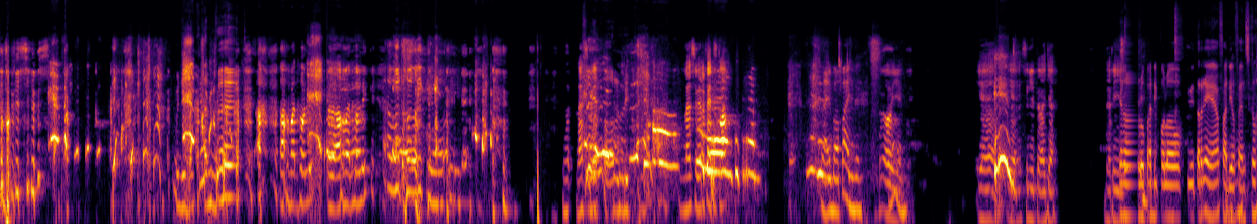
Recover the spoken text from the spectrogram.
Fadilisius. Menjijikan banget. Ahmad Holik. Eh, Ahmad Holik. Amat holik yo. Naswir. Holy. Oh, Naswir fans club. aku kram. Lah bapak aja deh. Oh iya. Ya, ya, segitu aja. Dari Jangan lupa di follow twitternya ya Fadil Fans Club.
